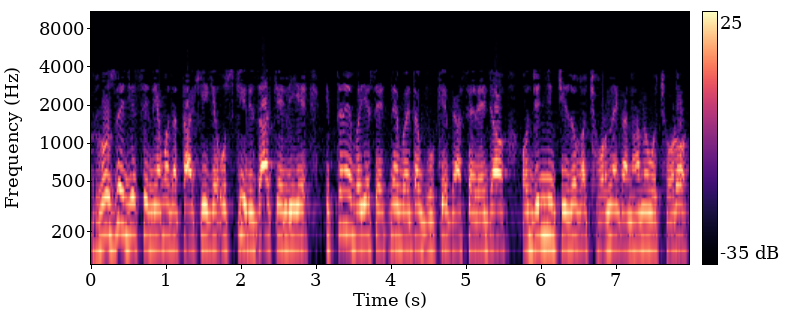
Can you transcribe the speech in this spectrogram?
روزے جیسی نعمت عطا کی کہ اس کی رضا کے لیے اتنے بجے سے اتنے بجے تک بھوکے پیاسے رہ جاؤ اور جن جن چیزوں کا چھوڑنے کا نام ہے وہ چھوڑو۔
